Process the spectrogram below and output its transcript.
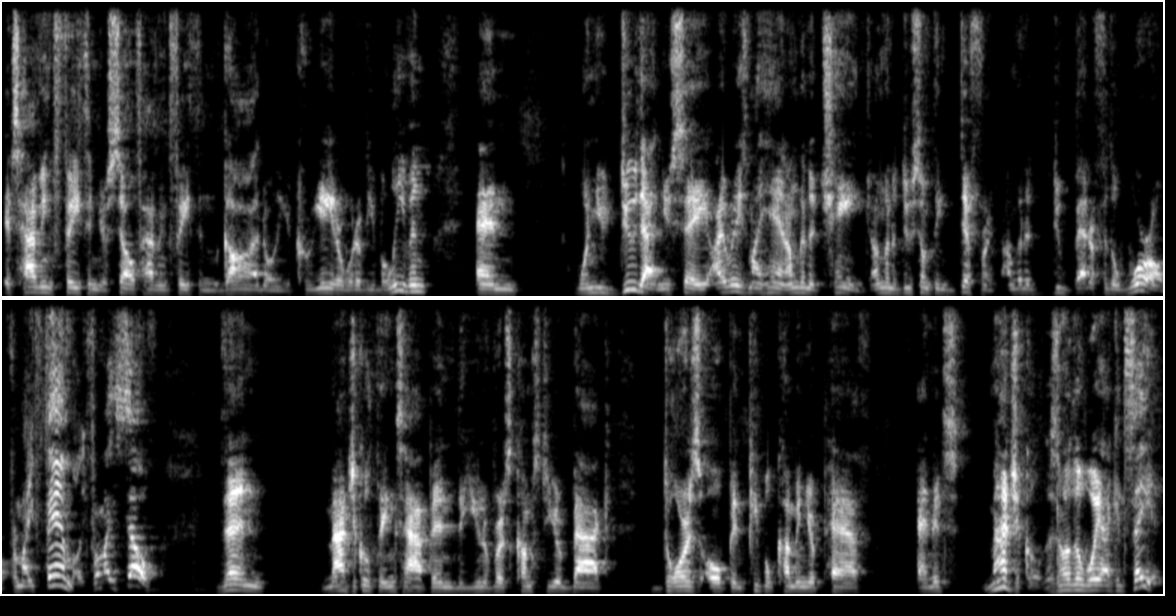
It's having faith in yourself, having faith in God or your creator, whatever you believe in. And when you do that and you say, I raise my hand, I'm going to change, I'm going to do something different, I'm going to do better for the world, for my family, for myself, then magical things happen. The universe comes to your back doors open, people come in your path, and it's magical. There's no other way I can say it.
